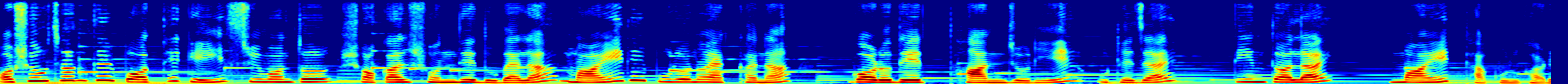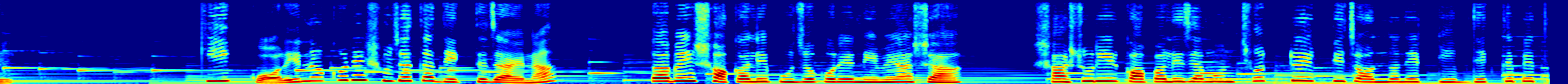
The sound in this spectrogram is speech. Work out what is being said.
অশৌচান্তের পর থেকেই শ্রীমন্ত সকাল সন্ধে দুবেলা মায়েরই পুরনো একখানা গরদের থান জড়িয়ে উঠে যায় তিনতলায় মায়ের ঠাকুর ঘরে কি করে না করে সুজাতা দেখতে যায় না? তবে সকালে পুজো করে নেমে আসা শাশুড়ির কপালে যেমন ছোট্ট একটি চন্দনের টিপ দেখতে পেত,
